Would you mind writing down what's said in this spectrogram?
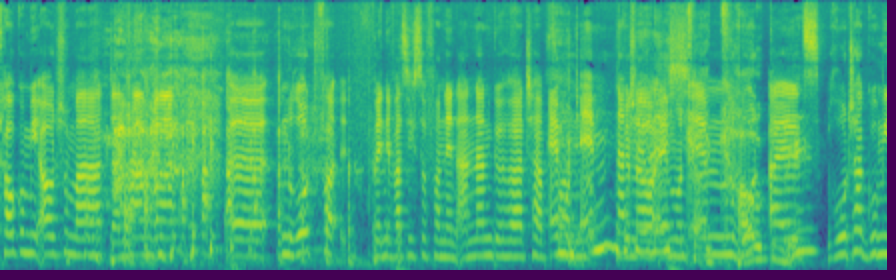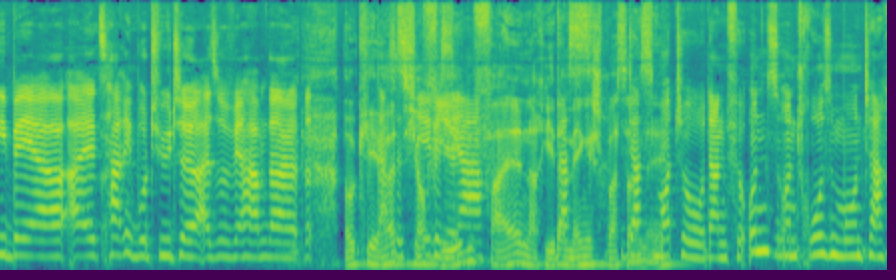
Kaugummiautomat, dann haben wir äh, ein Rot, wenn ihr was ich so von den anderen gehört habe. M&M Genau, natürlich. M&M Kaugummi. rot, als roter Gummibär, als Haribo-Tüte. Also wir haben da Okay, Das hört sich auf jeden Jahr Fall nach jeder Menge Spaß das an. ey. Motto dann für uns und Rosenmontag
